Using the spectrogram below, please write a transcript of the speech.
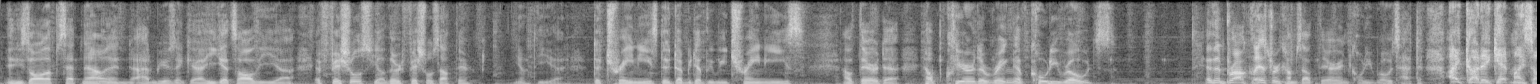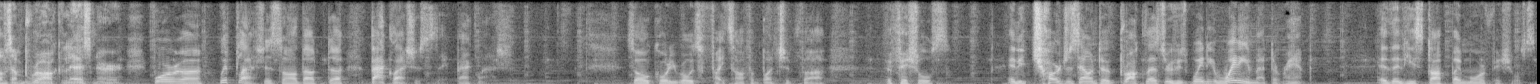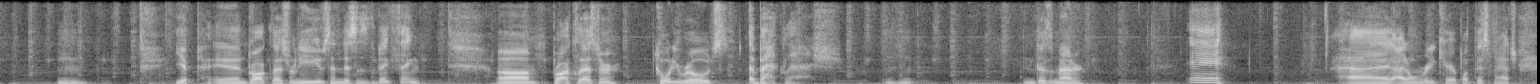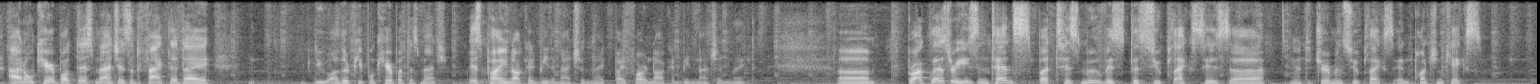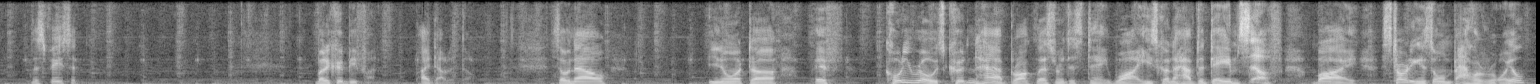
and he's all upset now. And Adam Pearce like uh, he gets all the uh, officials, the other officials out there, you know, the uh, the trainees, the WWE trainees out there to help clear the ring of Cody Rhodes. And then Brock Lesnar comes out there, and Cody Rhodes had to. I gotta get myself some Brock Lesnar for uh, Whiplash. It's all about uh, backlashes today. Backlash. So Cody Rhodes fights off a bunch of uh, officials, and he charges down to Brock Lesnar, who's waiting, waiting him at the ramp. And then he's stopped by more officials. Mm-hmm. Yep, and Brock Lesnar leaves, and this is the big thing. Um, Brock Lesnar, Cody Rhodes, a backlash. Mm-hmm. It doesn't matter. Eh. I, I don't really care about this match. I don't care about this match is the fact that I do other people care about this match? It's probably not going to be the match of the night. By far, not going to be the match of the night. Um, Brock Lesnar, he's intense, but his move is the suplex, his uh, you know the German suplex and punch and kicks. Let's face it. But it could be fun. I doubt it though. So now, you know what? Uh, if Cody Rhodes couldn't have Brock Lesnar this day, why? He's going to have the day himself by starting his own battle royal.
